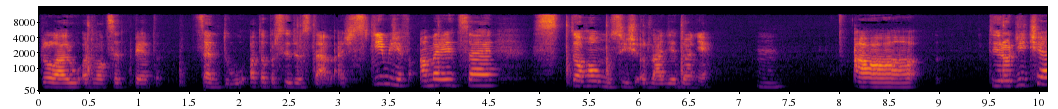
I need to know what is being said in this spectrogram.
dolarů a 25 centů a to prostě dostáváš. S tím, že v Americe z toho musíš odvádět daně. Mm. A ty rodiče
